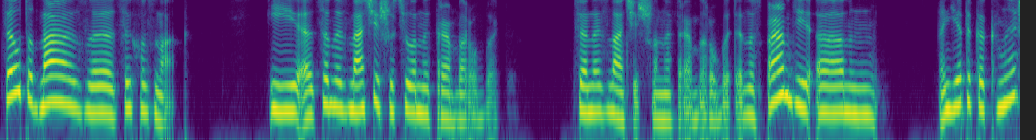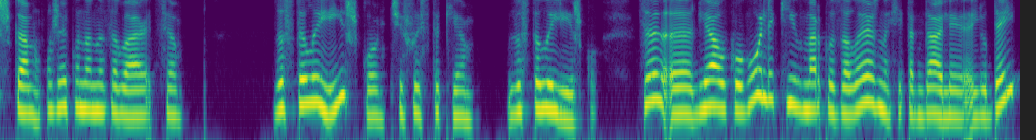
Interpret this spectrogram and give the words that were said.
Це от одна з цих ознак. І е, це не значить, що цього не треба робити. Це не значить, що не треба робити. Насправді ем, є така книжка, може, як вона називається Застели ліжко чи щось таке. Застели ліжко. Це е, для алкоголіків, наркозалежних і так далі людей.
